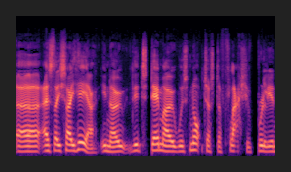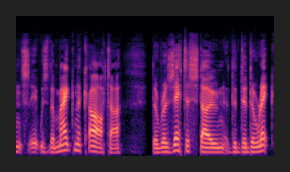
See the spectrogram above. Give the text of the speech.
uh, as they say here, you know, this demo was not just a flash of brilliance; it was the Magna Carta the Rosetta Stone, the, the direct,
